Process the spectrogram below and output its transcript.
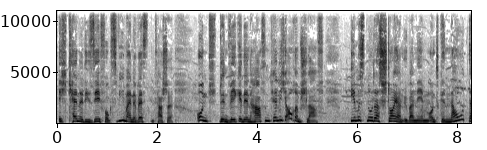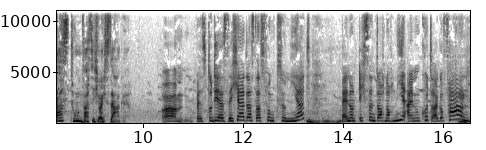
Ich kenne die Seefuchs wie meine Westentasche. Und den Weg in den Hafen kenne ich auch im Schlaf. Ihr müsst nur das Steuern übernehmen und genau das tun, was ich euch sage. Ähm, bist du dir sicher, dass das funktioniert? Ben und ich sind doch noch nie einen Kutter gefahren.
